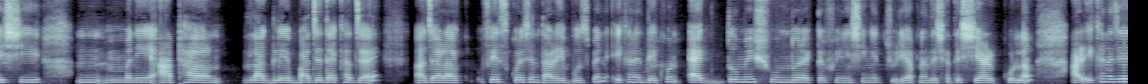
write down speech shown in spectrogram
বেশি মানে আঠা লাগলে বাজে দেখা যায়। আর যারা ফেস করেছেন তারাই বুঝবেন। এখানে দেখুন একদমই সুন্দর একটা ফিনিশিংয়ের চুড়ি আপনাদের সাথে শেয়ার করলাম। আর এখানে যে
